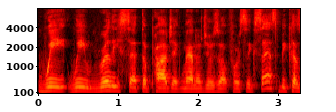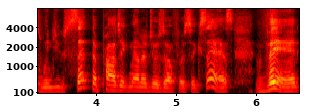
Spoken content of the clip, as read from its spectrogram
we we really set the project managers up for success because when you set the project managers up for success, then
